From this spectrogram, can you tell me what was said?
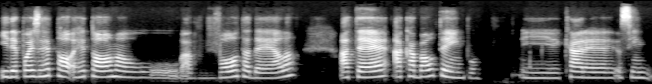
e depois reto retoma o, a volta dela até acabar o tempo. E, cara, é, assim,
